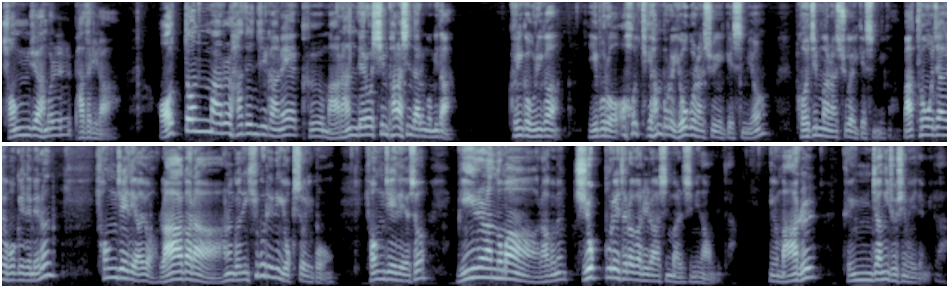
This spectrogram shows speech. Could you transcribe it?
정죄함을 받으리라. 어떤 말을 하든지 간에 그 말한 대로 심판하신다는 겁니다. 그러니까 우리가 입으로 어떻게 함부로 욕을 할수 있겠으며 거짓말 할 수가 있겠습니까? 마태오 5장에 보게 되면은 형제에 대하여 라가라 하는 것은 히브리의 욕설이고 형제에 대해서 미련한 놈아 라고 하면 지옥불에 들어가리라 하신 말씀이 나옵니다. 이 말을 굉장히 조심해야 됩니다.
